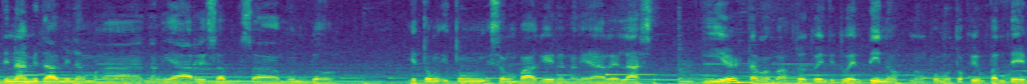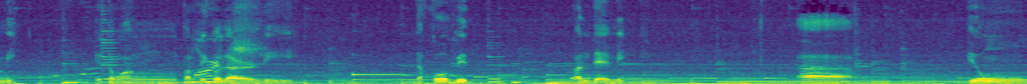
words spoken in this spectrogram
dinami-dami ng mga nangyari sa sa mundo itong itong isang bagay na nangyari last year tama ba? To 2020 no? Nung pumutok yung pandemic. Itong ang particularly March. the COVID pandemic. Uh, yung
